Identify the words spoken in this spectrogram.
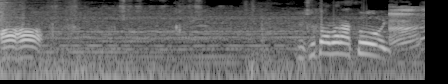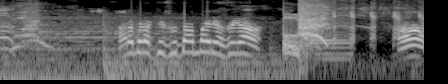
হা হা টিস্যু তো আবার আতই আরে বেটা টিস্যু দাম বাইরে আছে গা। হ্যাঁ।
